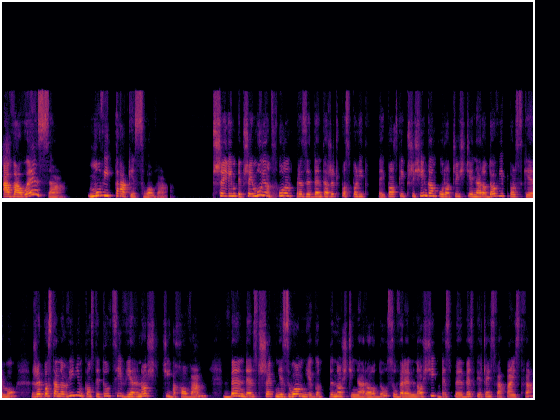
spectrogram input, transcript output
A Wałęsa mówi takie słowa. Przejmując urząd prezydenta Rzeczpospolitej Polskiej, przysięgam uroczyście narodowi polskiemu, że postanowieniem Konstytucji wierności dochowam, będę strzegł niezłomnie godności narodu, suwerenności, bez, bezpieczeństwa państwa.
